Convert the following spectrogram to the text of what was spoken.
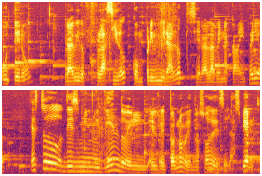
útero grávido flácido comprimirá lo que será la vena cava inferior. Esto disminuyendo el, retorno venoso desde las piernas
